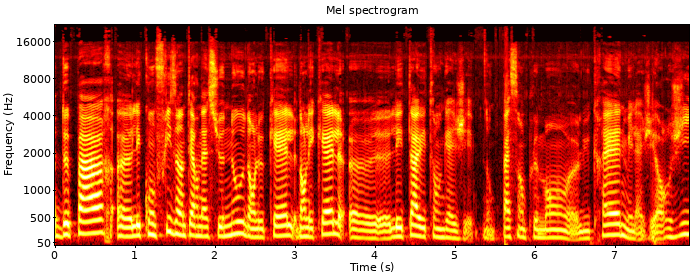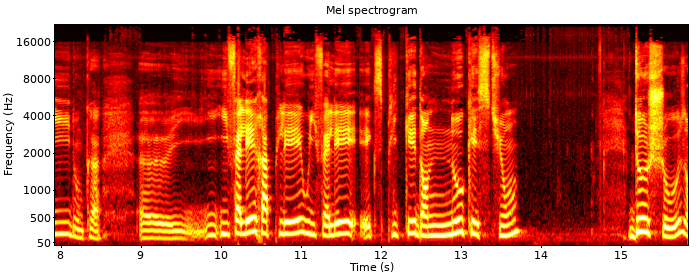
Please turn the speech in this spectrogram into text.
de par euh, les conflits internationaux dans, lesquels euh, l'État est engagé. Donc pas simplement l'Ukraine, mais la Géorgie. Donc il, fallait rappeler ou il fallait expliquer dans nos questions deux choses,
